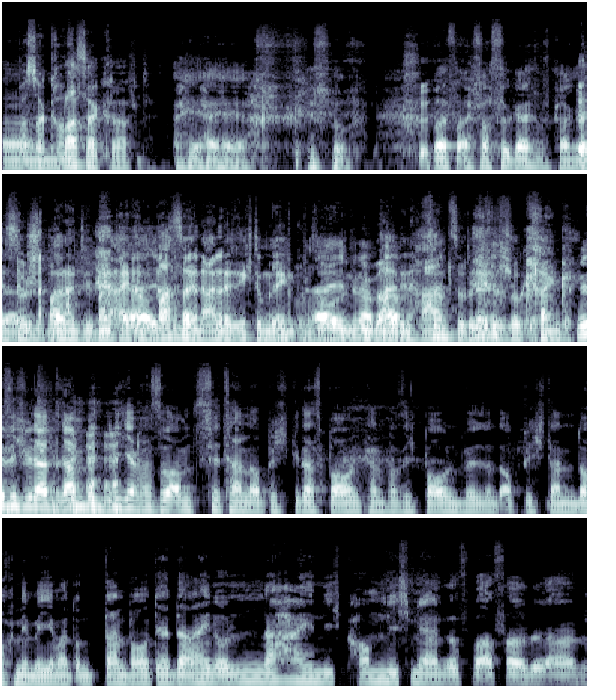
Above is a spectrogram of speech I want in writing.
Ähm, Wasserkraft. Wasserkraft. Ja, ja, ja. So. Was einfach so geisteskrank. Das ist so spannend, wie man einfach Wasser bin- in eine andere Richtung lenkt und so und überall den Hahn zudreht. Das ist so krank. Bis ich wieder dran bin, bin ich einfach so am Zittern, ob ich das bauen kann, was ich bauen will und ob ich dann doch nehme jemand und dann baut der dahin und nein, ich komme nicht mehr an das Wasser dran.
